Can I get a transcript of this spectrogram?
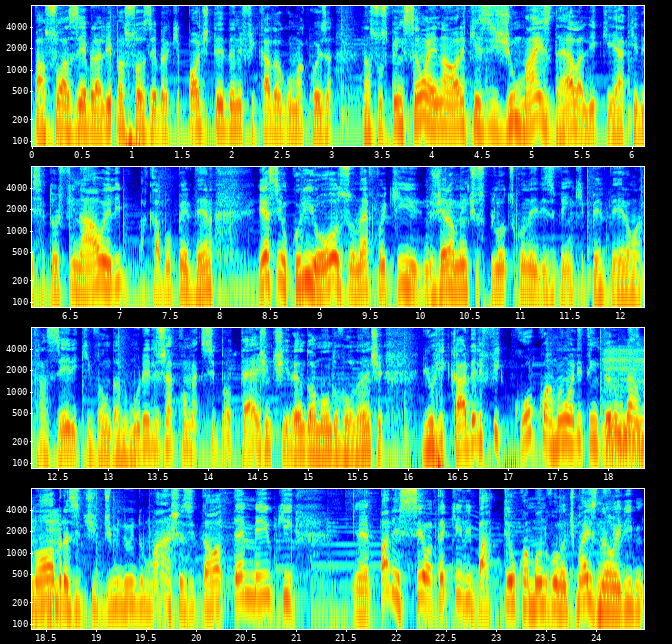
passou a zebra ali, passou a zebra que pode ter danificado alguma coisa na suspensão, aí na hora que exigiu mais dela ali, que é aquele setor final, ele acabou perdendo. E assim, o curioso, né, foi que geralmente os pilotos, quando eles veem que perderam a traseira e que vão dar no muro, eles já se protegem tirando a mão do volante. E o Ricardo, ele ficou com a mão ali tentando uhum. manobras e diminuindo marchas e tal, até meio que é, pareceu até que ele bateu com a mão no volante, mas não, ele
